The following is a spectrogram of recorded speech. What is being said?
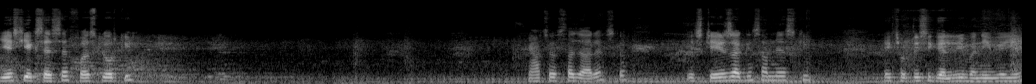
ये इसकी एक्सेस है फ़र्स्ट फ्लोर की। यहाँ से रास्ता जा रहा है इसका। ये स्टेयर्स आगे सामने इसकी। एक छोटी सी गैलरी बनी हुई है, ये।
